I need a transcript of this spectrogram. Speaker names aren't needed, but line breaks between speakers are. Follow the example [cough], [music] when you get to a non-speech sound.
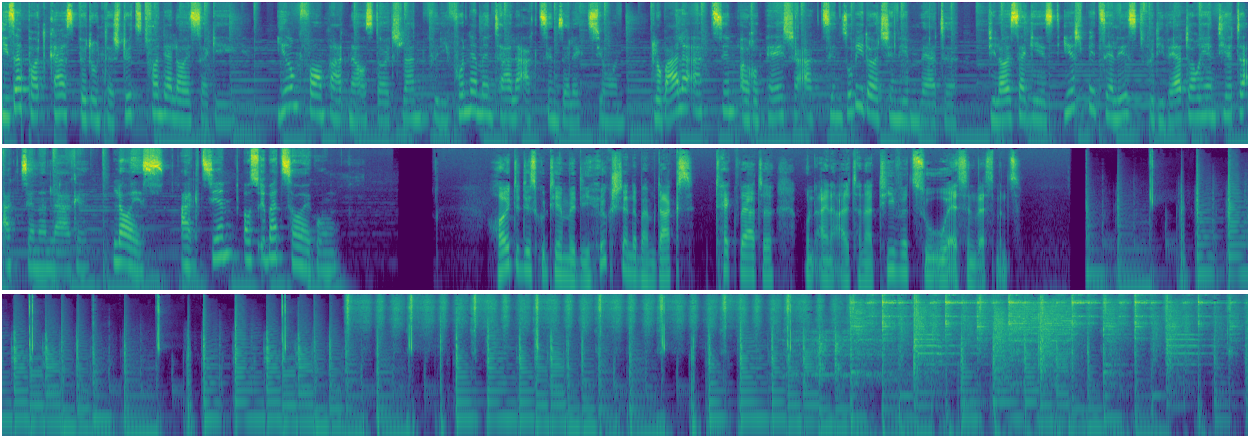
Dieser Podcast wird unterstützt von der Lois AG, Ihrem Fondspartner aus Deutschland für die fundamentale Aktienselektion. Globale Aktien, europäische Aktien sowie deutsche Nebenwerte. Die Lois AG ist Ihr Spezialist für die wertorientierte Aktienanlage. Lois, Aktien aus Überzeugung.
Heute diskutieren wir die Höchststände beim DAX, Tech-Werte und eine Alternative zu US-Investments.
